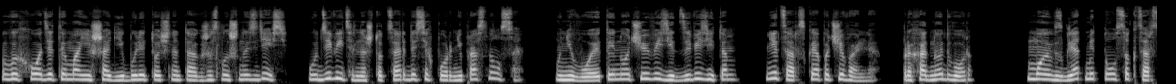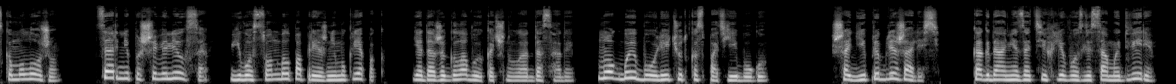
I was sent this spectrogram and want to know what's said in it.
Выходит, и мои шаги были точно так же слышны здесь. Удивительно, что царь до сих пор не проснулся. У него этой ночью визит за визитом. Не царская почевальня. Проходной двор. Мой взгляд метнулся к царскому ложу. Царь не пошевелился, его сон был по-прежнему крепок. Я даже головой качнула от досады. Мог бы и более чутко спать, ей-богу. Шаги приближались. Когда они затихли возле самой двери,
